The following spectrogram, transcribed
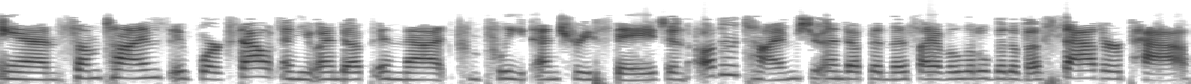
And sometimes it works out and you end up in that complete entry stage. And other times you end up in this, I have a little bit of a sadder path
